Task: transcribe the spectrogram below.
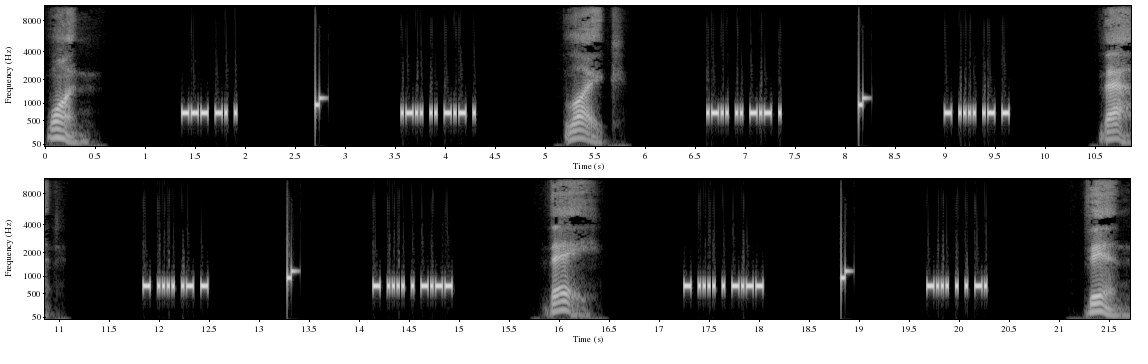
One. Like. That. They. Vin.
